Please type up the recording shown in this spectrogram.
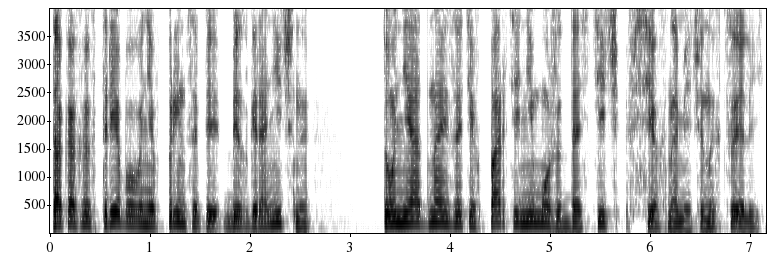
Так как их требования в принципе безграничны, то ни одна из этих партий не может достичь всех намеченных целей.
